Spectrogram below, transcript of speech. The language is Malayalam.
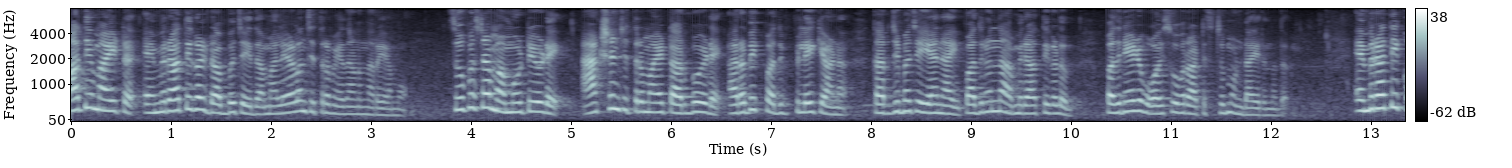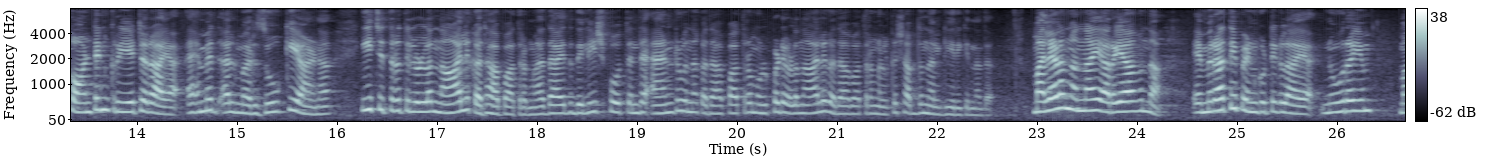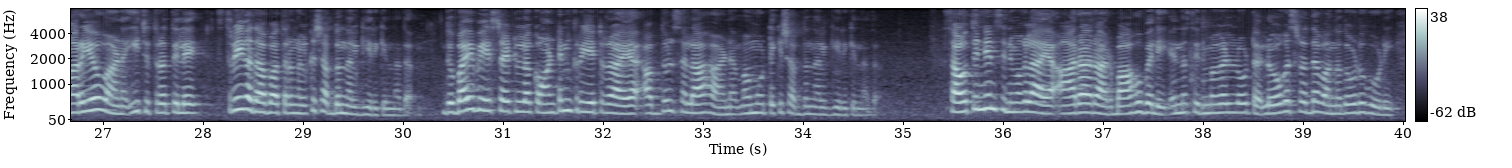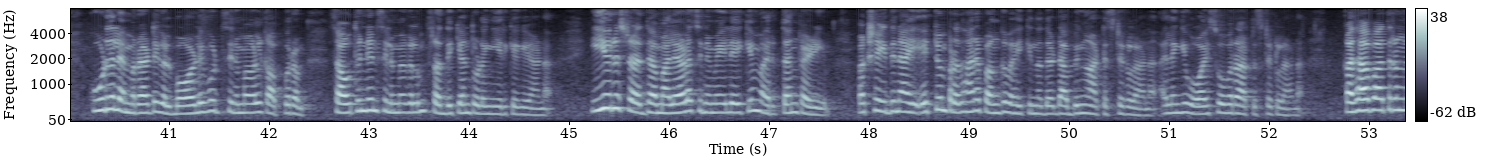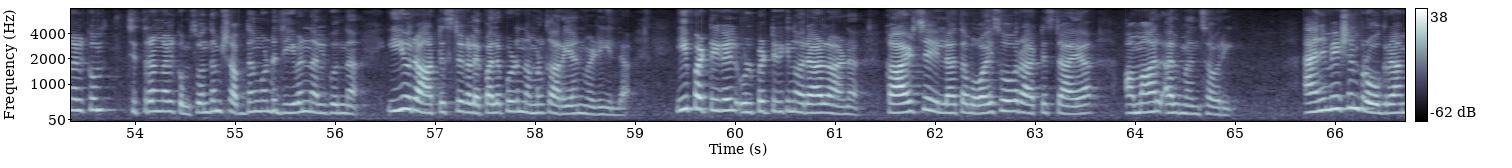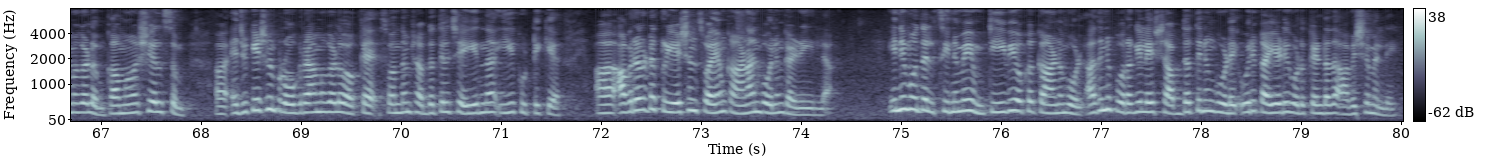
ആദ്യമായിട്ട് എമിറാത്തികൾ ഡബ്ബ് ചെയ്ത മലയാളം ചിത്രം ഏതാണെന്നറിയാമോ സൂപ്പർ സ്റ്റാർ മമ്മൂട്ടിയുടെ ആക്ഷൻ ചിത്രമായ ടർബോയുടെ അറബിക് പതിപ്പിലേക്കാണ് തർജിമ ചെയ്യാനായി പതിനൊന്ന് എമിറാത്തികളും പതിനേഴ് വോയിസ് ഓവർ ആർട്ടിസ്റ്റും ഉണ്ടായിരുന്നത്. എമിറാത്തി കോണ്ടന്റ് ക്രിയേറ്ററായ അഹമ്മദ് അൽ മർസൂക്കിയാണ് ഈ ചിത്രത്തിലുള്ള നാല് കഥാപാത്രങ്ങൾ അതായത് ദിലീഷ് പോത്തന്റെ ആൻഡ്രു എന്ന കഥാപാത്രം ഉൾപ്പെടെയുള്ള നാല് കഥാപാത്രങ്ങൾക്ക് ശബ്ദം നൽകിയിരിക്കുന്നത്. മലയാളം നന്നായി അറിയാവുന്ന എമിറാത്തി പെൺകുട്ടികളായ നൂറയും മറിയവുമാണ് ഈ ചിത്രത്തിലെ സ്ത്രീ കഥാപാത്രങ്ങൾക്ക് ശബ്ദം നൽകിയിരിക്കുന്നത്. ദുബായ് ബേസ്ഡ് ആയിട്ടുള്ള കോണ്ടന്റ് ക്രിയേറ്ററായ അബ്ദുൾ സലാഹ് ആണ് മമ്മൂട്ടിക്ക് ശബ്ദം നൽകിയിരിക്കുന്നത്. സൗത്ത് ഇന്ത്യൻ സിനിമകളായ ആർ ആർ ആർ ബാഹുബലി എന്ന സിനിമകളിലോട്ട് ലോകശ്രദ്ധ വന്നതോടുകൂടി കൂടുതൽ എമിറാട്ടികൾ ബോളിവുഡ് സിനിമകൾക്കപ്പുറം സൗത്ത് ഇന്ത്യൻ സിനിമകളും ശ്രദ്ധിക്കാൻ തുടങ്ങിയിരിക്കുകയാണ്. ഈ ഒരു ശ്രദ്ധ മലയാള സിനിമയിലേക്കും വരുത്താൻ കഴിയും. പക്ഷേ ഇതിനായി ഏറ്റവും പ്രധാന പങ്ക് വഹിക്കുന്നത് ഡബ്ബിംഗ് ആർട്ടിസ്റ്റുകളാണ് അല്ലെങ്കിൽ വോയിസ് ഓവർ ആർട്ടിസ്റ്റുകളാണ് കഥാപാത്രങ്ങൾക്കും ചിത്രങ്ങൾക്കും സ്വന്തം ശബ്ദം കൊണ്ട് ജീവൻ നൽകുന്ന ഈ ഒരു ആർട്ടിസ്റ്റുകളെ പലപ്പോഴും നമ്മൾക്ക് അറിയാൻ വഴിയില്ല. ഈ പട്ടികയിൽ ഉൾപ്പെട്ടിരിക്കുന്ന ഒരാളാണ് കാഴ്ചയില്ലാത്ത വോയിസ് ഓവർ ആർട്ടിസ്റ്റായ അമാൽ അൽ മൻസൗരി. ആനിമേഷൻ പ്രോഗ്രാമുകളും കമേഴ്ഷ്യൽസും എഡ്യൂക്കേഷൻ പ്രോഗ്രാമുകളും ഒക്കെ സ്വന്തം ശബ്ദത്തിൽ ചെയ്യുന്ന ഈ കുട്ടിക്ക് അവരവരുടെ ക്രിയേഷൻ സ്വയം കാണാൻ പോലും കഴിയില്ല. ഇനി മുതൽ സിനിമയും ടി വിയും ഒക്കെ കാണുമ്പോൾ അതിനു പുറകിലെ ശബ്ദത്തിനും കൂടെ ഒരു കൈയടി കൊടുക്കേണ്ടത് ആവശ്യമല്ലേ?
